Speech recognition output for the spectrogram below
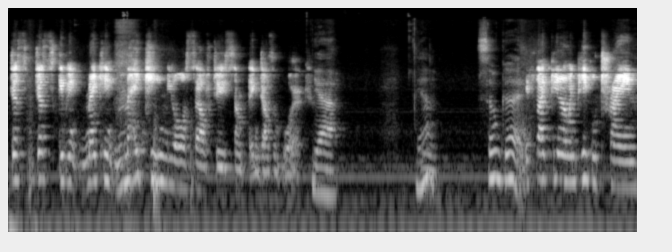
just just giving, making, making yourself do something doesn't work. Yeah. Yeah. So good. It's like you know when people train.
